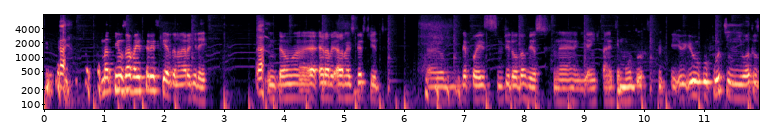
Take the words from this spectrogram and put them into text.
Mas quem usava isso era esquerda, não era direita. Então é, era, era mais divertido. Depois virou do avesso, né? E a gente tá nesse mundo. E, e o Putin e outros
